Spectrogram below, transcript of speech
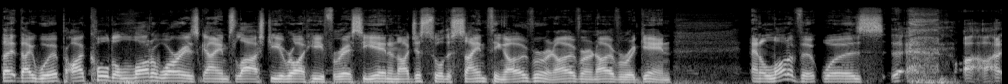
They, they were. I called a lot of Warriors games last year right here for SEN, and I just saw the same thing over and over and over again and a lot of it was uh,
